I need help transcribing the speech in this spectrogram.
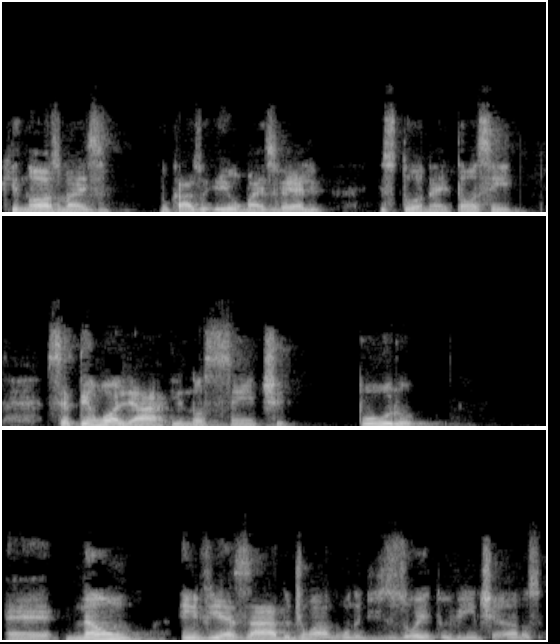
que nós mais, no caso eu mais velho, estou, né? Então assim, você tem um olhar inocente, puro, é, não enviesado de um aluno de 18, 20 anos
